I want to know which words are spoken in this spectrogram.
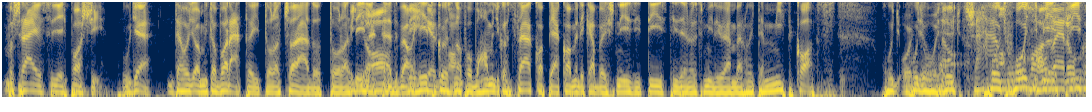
most rájössz, hogy egy pasi, ugye? De hogy amit a barátaitól, a családodtól, az Ja, életedben, a hétköznapokban, ha mondjuk azt felkapják Amerikában és nézi 10-15 millió ember, hogy te mit kapsz, hogy hogy, hogy, hogy, hogy, hogy, hogy mész vissza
